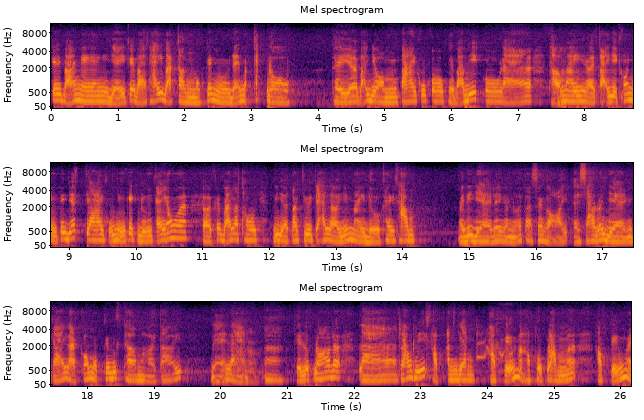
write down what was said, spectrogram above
Cái bả nghe như vậy cái bả thấy bả cần một cái người để mà cắt đồ. Thì à, bả dòm tay của cô thì bả biết cô là thợ may rồi. Tại vì có những cái vết chai của những cái đường kéo á. Rồi cái bả là thôi bây giờ tao chưa trả lời với mày được hay không? Mày đi về đây rồi nữa tao sẽ gọi. Tại sau đó về một cái là có một cái bức thơ mời tới để làm. à, thì lúc đó đó là ráo riết học anh văn học kiểu mà học thuộc lòng á học kiểu mà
